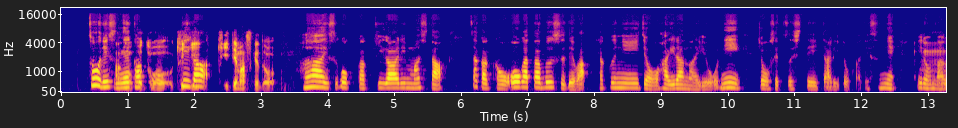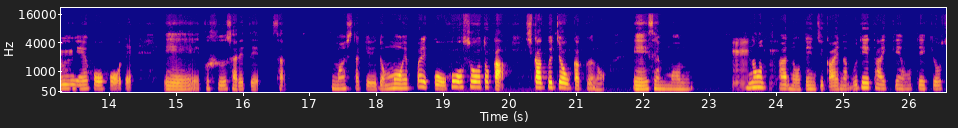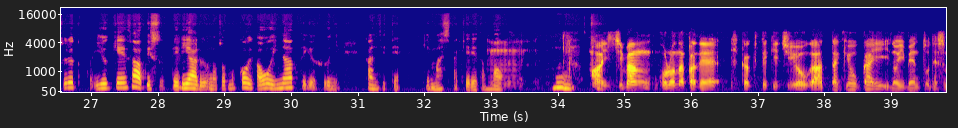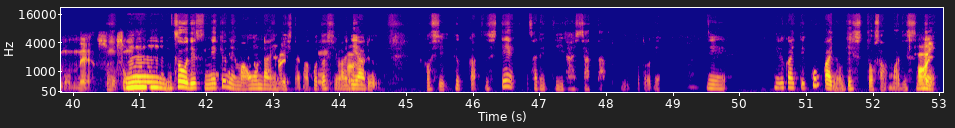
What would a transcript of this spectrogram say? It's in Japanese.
そうですね、ことを聞き聞いてますけどはい、すごく活気がありました。なんかこう、大型ブースでは100人以上入らないように常設していたりとかですね、いろんな運営方法で、えー工夫されてさいましたけれども、やっぱりこう、放送とか視覚聴覚の、えー専門うん。のあの展示会などで体験を提供するとか、有形サービスってリアルを望む声が多いなっていうふうに感じてきましたけれどうん。も、うん。まあ一番コロナ禍で比較的需要があった業界のイベントですもんね、そもそも。うん、そうですね。去年はオンラインでしたが、今年はリアル少し復活してされていらっしゃったということで。で、メルカリって今回のゲストさんはですね、はい。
